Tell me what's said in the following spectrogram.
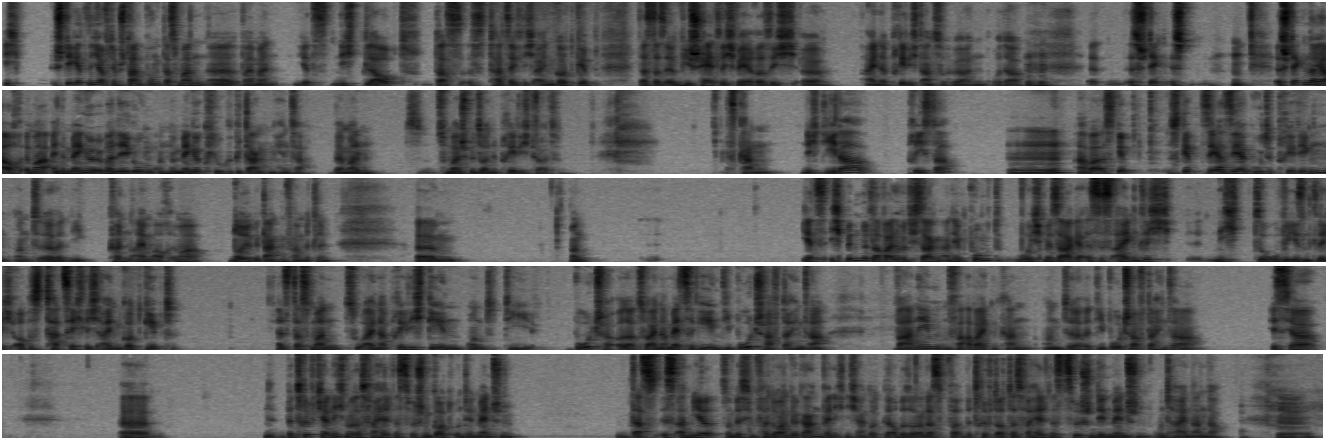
ich stehe jetzt nicht auf dem Standpunkt, dass man, äh, weil man jetzt nicht glaubt, dass es tatsächlich einen Gott gibt, dass das irgendwie schädlich wäre, sich äh, eine Predigt anzuhören oder äh, es, steck, es, hm, es stecken da ja auch immer eine Menge Überlegungen und eine Menge kluge Gedanken hinter, wenn man z- zum Beispiel so eine Predigt hört. Das kann nicht jeder Priester, Mhm. aber es gibt, es gibt sehr, sehr gute Predigen und äh, die können einem auch immer neue Gedanken vermitteln. Ähm, und jetzt, ich bin mittlerweile, würde ich sagen, an dem Punkt, wo ich mir sage, es ist eigentlich nicht so wesentlich, ob es tatsächlich einen Gott gibt, als dass man zu einer Predigt gehen und die Botschaft oder zu einer Messe gehen, die Botschaft dahinter wahrnehmen und verarbeiten kann. Und äh, die Botschaft dahinter ist ja äh, betrifft ja nicht nur das Verhältnis zwischen Gott und den Menschen. Das ist an mir so ein bisschen verloren gegangen, wenn ich nicht an Gott glaube, sondern das betrifft auch das Verhältnis zwischen den Menschen untereinander. Mhm.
